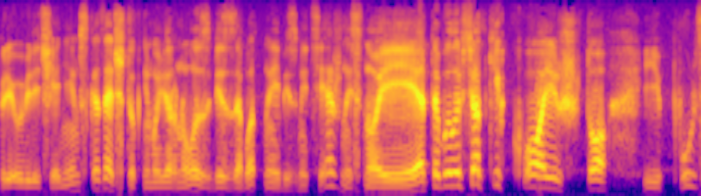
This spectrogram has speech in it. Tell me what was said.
преувеличением сказать, что к нему вернулась беззаботная безмятежность, но и это было все-таки кое-что, и пульс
